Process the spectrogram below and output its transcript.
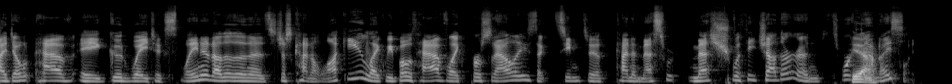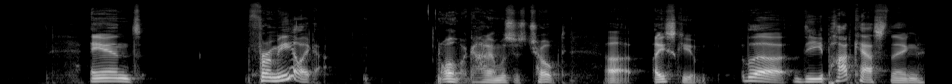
I don't have a good way to explain it other than it's just kind of lucky. Like we both have like personalities that seem to kind of mess mesh with each other and it's worked Yeah. out nicely. And for me, like, oh my god, I almost just choked. Uh, Ice Cube. The the podcast thing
